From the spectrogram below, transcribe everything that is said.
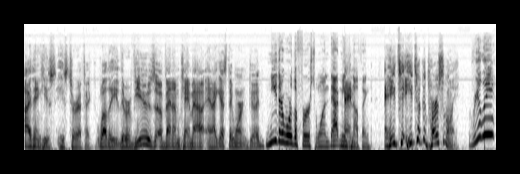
I think he's he's terrific. Well, the the reviews of Venom came out and I guess they weren't good. Neither were the first one. That means And- nothing. And he t- he took it personally. Really?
